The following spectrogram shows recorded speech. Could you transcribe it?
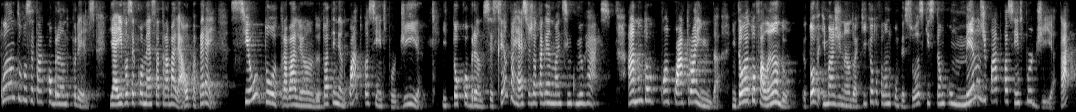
Quanto você está cobrando por eles? E aí você começa a trabalhar. Opa, peraí. Se eu estou trabalhando, eu estou atendendo quatro pacientes por dia e estou cobrando 60 reais, você já está ganhando mais de 5 mil reais. Ah, não estou com quatro ainda. Então eu estou falando, eu estou imaginando aqui que eu estou falando com pessoas que estão com menos de quatro pacientes por dia, tá?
